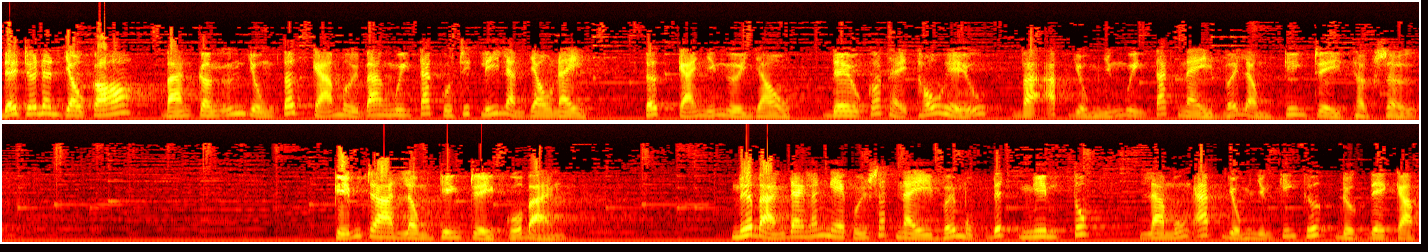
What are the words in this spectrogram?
Để trở nên giàu có, bạn cần ứng dụng tất cả 13 nguyên tắc của triết lý làm giàu này. Tất cả những người giàu đều có thể thấu hiểu và áp dụng những nguyên tắc này với lòng kiên trì thật sự. Kiểm tra lòng kiên trì của bạn Nếu bạn đang lắng nghe quyển sách này với mục đích nghiêm túc là muốn áp dụng những kiến thức được đề cập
